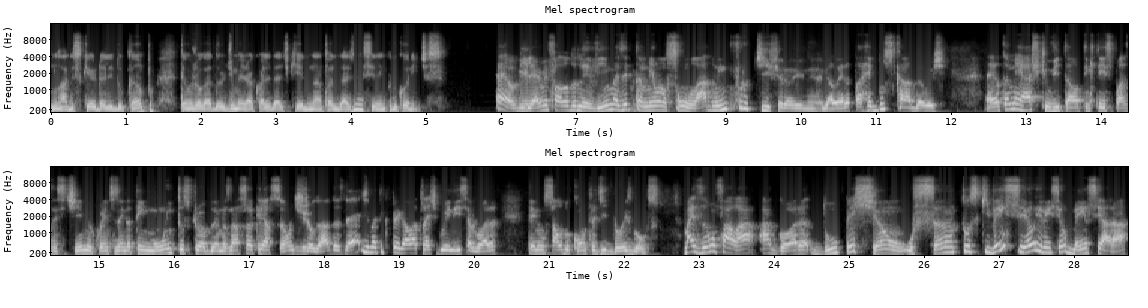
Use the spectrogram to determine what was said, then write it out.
no lado esquerdo ali do campo tem um jogador de melhor qualidade que ele na atualidade nesse elenco do Corinthians. É, o Guilherme falou do Levi, mas ele também lançou um lado infrutífero aí, né? A galera tá rebuscada hoje. É, eu também acho que o Vital tem que ter espaço nesse time. O Corinthians ainda tem muitos problemas na sua criação de jogadas, né? E vai ter que pegar o Atlético Goianiense agora, tendo um saldo contra de dois gols. Mas vamos falar agora do Peixão, o Santos, que venceu e venceu bem o Ceará.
